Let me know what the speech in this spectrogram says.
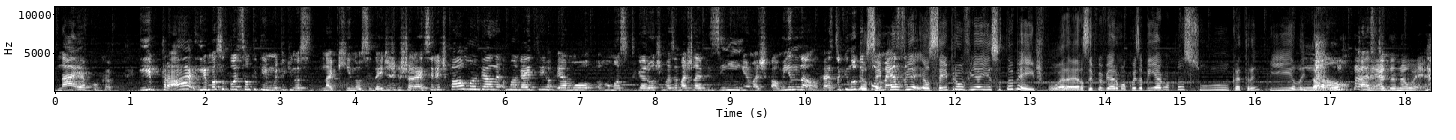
na época. E pra. E uma suposição que tem muito aqui no, aqui no ocidente de que Shonen seria tipo, ah, o mangá, mangá entre, é amor, romance entre garotos, mas é mais levezinha, mais calminha. Não, Kazuki Nuta Eu sempre, começa. ouvia, eu sempre ouvia isso também, tipo, era, era sempre que eu via era uma coisa bem água com açúcar, tranquila e tal. Não, Puta Kazuki- merda, não é.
